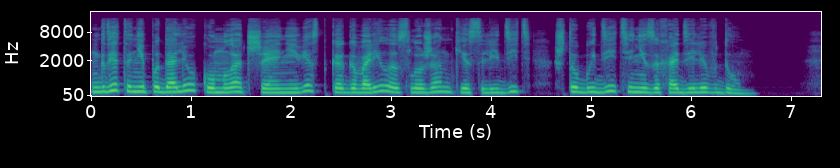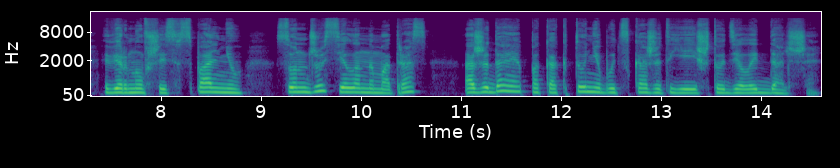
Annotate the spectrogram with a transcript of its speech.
Где-то неподалеку младшая невестка говорила служанке следить, чтобы дети не заходили в дом. Вернувшись в спальню, Сунджу села на матрас, ожидая, пока кто-нибудь скажет ей, что делать дальше.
